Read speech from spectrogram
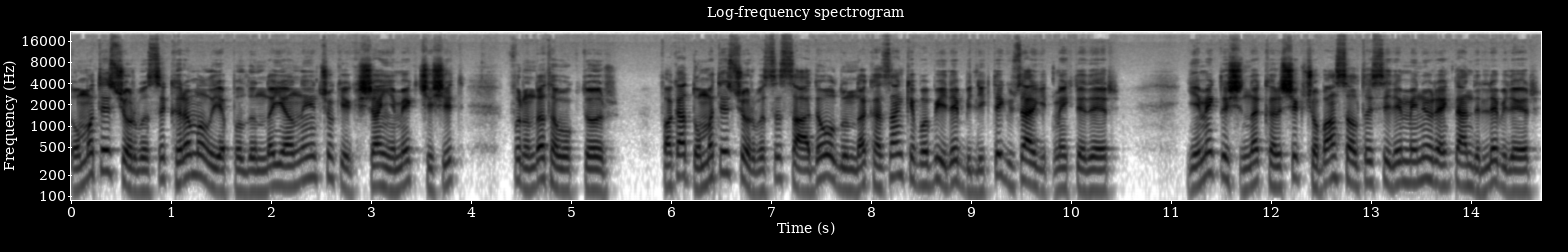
Domates çorbası kremalı yapıldığında yanına en çok yakışan yemek çeşit fırında tavuktur. Fakat domates çorbası sade olduğunda kazan kebabı ile birlikte güzel gitmektedir. Yemek dışında karışık çoban salatası ile menü renklendirilebilir.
